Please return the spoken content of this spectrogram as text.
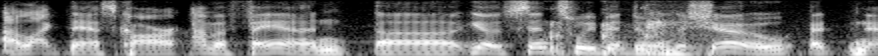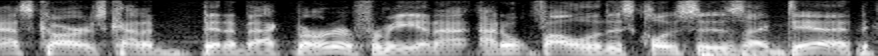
I like NASCAR. I'm a fan. Uh, you know, since we've been doing the show, uh, NASCAR has kind of been a back burner for me, and I, I don't follow it as close as I did.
